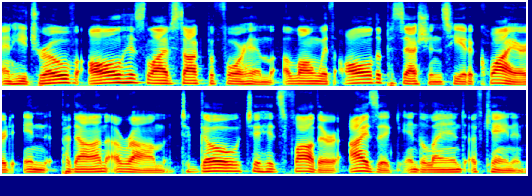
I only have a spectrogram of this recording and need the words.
and he drove all his livestock before him, along with all the possessions he had acquired in Padan Aram, to go to his father Isaac in the land of Canaan.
